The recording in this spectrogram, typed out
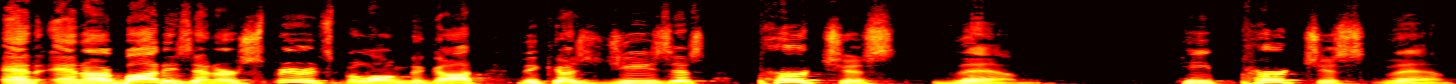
and, and our bodies and our spirits belong to God because Jesus purchased them. He purchased them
